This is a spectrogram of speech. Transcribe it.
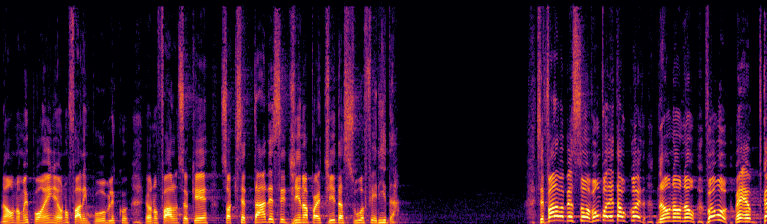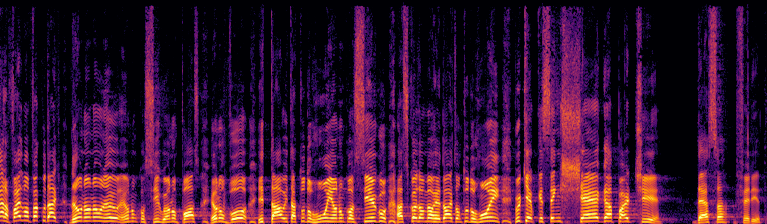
Não, não me põe, eu não falo em público, eu não falo não sei o quê. Só que você está decidindo a partir da sua ferida. Você fala para a pessoa, vamos fazer tal coisa. Não, não, não. Vamos, é, cara, faz uma faculdade. Não, não, não, eu, eu não consigo, eu não posso, eu não vou e tal, e está tudo ruim, eu não consigo, as coisas ao meu redor estão tudo ruim. Por quê? Porque você enxerga a partir dessa ferida.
